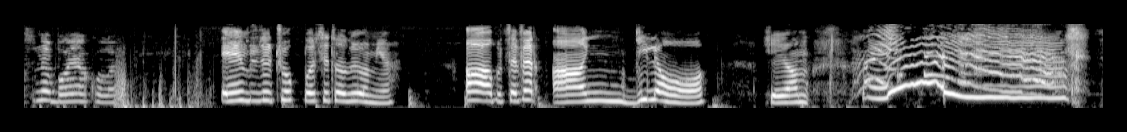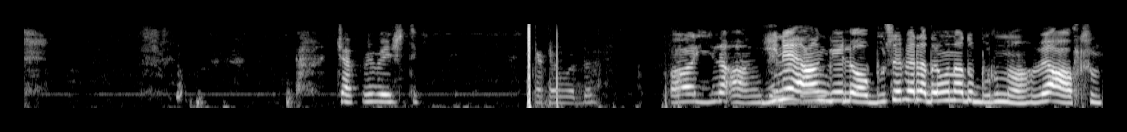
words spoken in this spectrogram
Aslında bayağı kolay. Elimizde çok basit alıyorum ya. Aa bu sefer Angelo. Şey am Çakma beştik. Yakamadı. Aa yine Angela. Yine Angelo. Bu sefer adamın adı Bruno ve altın.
